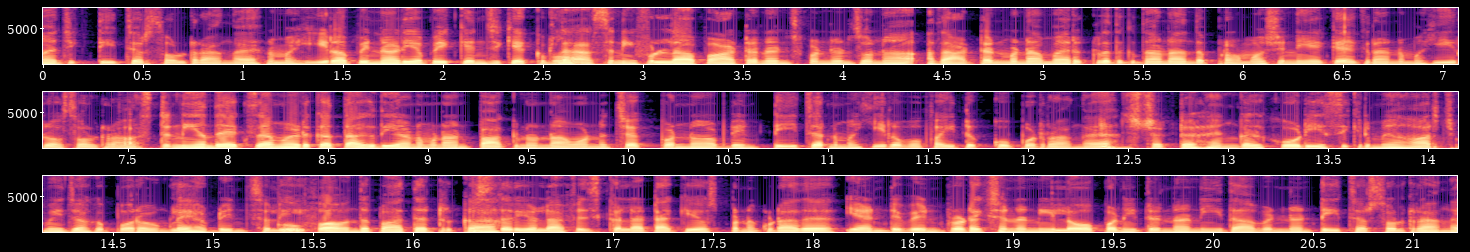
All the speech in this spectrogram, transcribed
மேஜிக் டீச்சர் சொல்றாங்க. நம்ம ஹீரோ பின்னாடியே போய் கெஞ்சி கேட்கும் கிளாஸ் நீ ஃபுல்லா அப்போ அட்டண்டன்ஸ் பண்ணுன்னு சொன்னா அதை அட்டன் பண்ணாம இருக்கிறதுக்கு தானே அந்த ப்ரொமோஷனையே கேட்கறான் நம்ம ஹீரோ சொல்றான் ஃபர்ஸ்ட் நீ அந்த எக்ஸாம் எடுக்க தகுதியானவனான்னு பார்க்கணும் நான் ஒன்று செக் பண்ணும் அப்படின்னு டீச்சர் நம்ம ஹீரோவை ஃபைட்டுக்கு கூப்பிடுறாங்க. இன்ஸ்ட்ரக்டர் ஹெங்கல் கூடிய சீக்கிரமே ஆர்ச் மேஜ் ஆக போறவங்களே அப்படின்னு சொல்லி. உஃபா வந்து பார்த்துட்டு இருக்கா? தெரியல பிசிக்கல் அட்டாக் யூஸ் பண்ணக்கூடாது. ஏன் டிவைன் ப்ரொடெக்ஷனை நீ லோ பண்ணிட்டேன்னா நீ தான் வின்னு டீச்சர் சொல்றாங்க.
